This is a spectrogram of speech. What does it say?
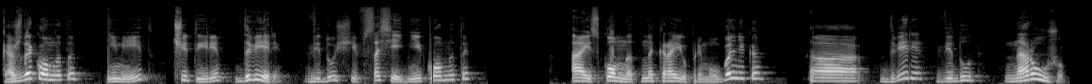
Каждая комната имеет 4 двери, ведущие в соседние комнаты, а из комнат на краю прямоугольника а, двери ведут наружу.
